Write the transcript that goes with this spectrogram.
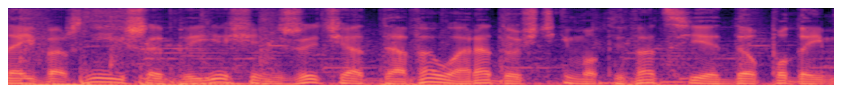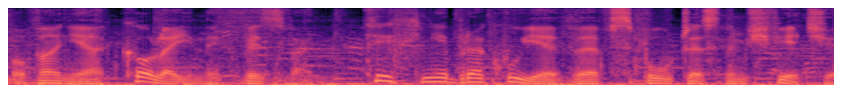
Najważniejsze, by jesień życia dawała radość i motywację do podejmowania kolejnych wyzwań. Tych nie brakuje we współczesnym świecie.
